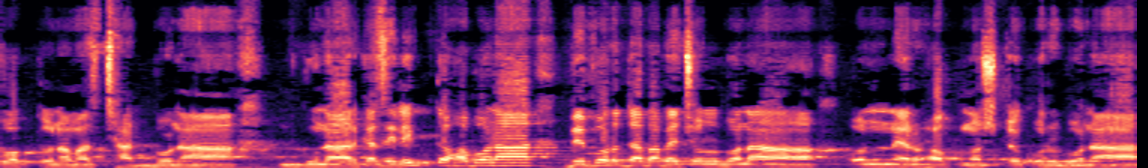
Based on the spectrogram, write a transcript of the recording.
ওয়াক্ত নামাজ ছাড়বো না। গুনার কাছে লিপ্ত হব না। বেপরদা ভাবে চলবো না। অন্যের হক নষ্ট করব না।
